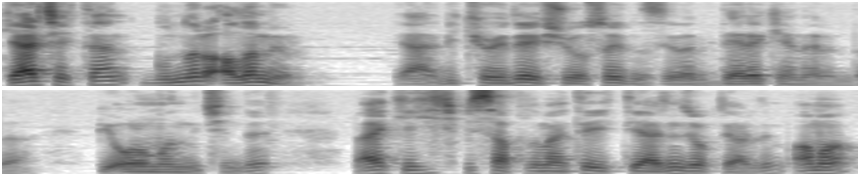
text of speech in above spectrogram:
gerçekten bunları alamıyorum. Yani bir köyde yaşıyor olsaydınız ya da bir dere kenarında, bir ormanın içinde belki hiçbir supplemente ihtiyacınız yok derdim. Ama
